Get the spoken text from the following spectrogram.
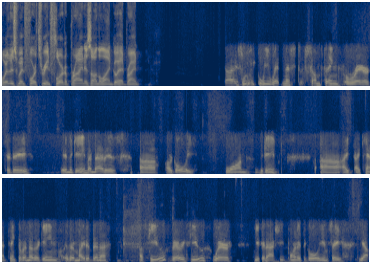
Oilers win 4 3 in Florida. Brian is on the line. Go ahead, Brian. Guys, we, we witnessed something rare today in the game, and that is uh, our goalie won the game. Uh, I, I can't think of another game. There might have been a, a few, very few, where you could actually point at the goalie and say, yep,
